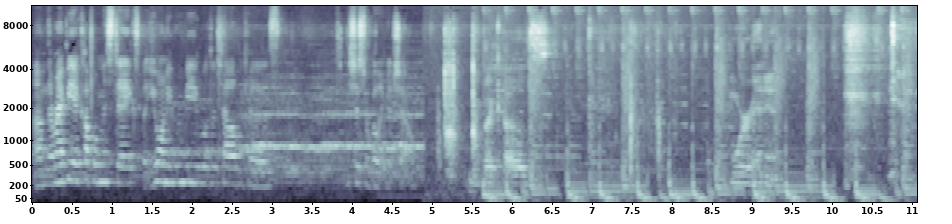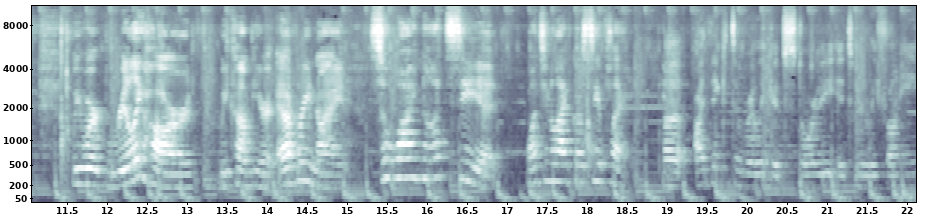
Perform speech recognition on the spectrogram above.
um, there might be a couple mistakes, but you won't even be able to tell because it's just a really good show. Because we're in it. We work really hard. We come here every night. So why not see it? Once in a life, go see a play. Uh, I think it's a really good story. It's really funny,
